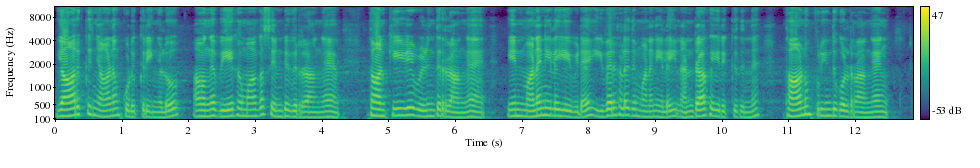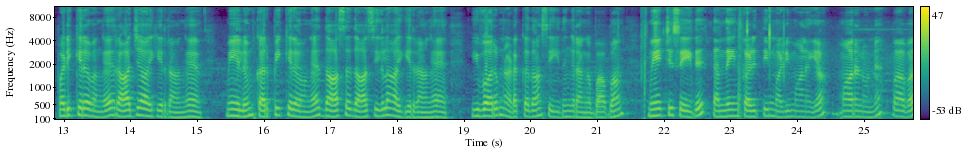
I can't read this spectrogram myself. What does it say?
யாருக்கு ஞானம் கொடுக்குறீங்களோ அவங்க வேகமாக சென்று விடுறாங்க. தான் கீழே விழுந்துடுறாங்க. என் மனநிலையை விட இவர்களது மனநிலை நன்றாக இருக்குதுன்னு தானும் புரிந்து கொள்கிறாங்க படிக்கிறவங்க ராஜா ஆகிடுறாங்க. மேலும் கற்பிக்கிறவங்க தாச தாசிகளாக ஆகிடுறாங்க. இவ்வாறும் நடக்க தான் செய்துங்கிறாங்க பாபா. முயற்சி செய்து தந்தையின் கழுத்தின் மடிமாலையாக மாறணும்னு பாபா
